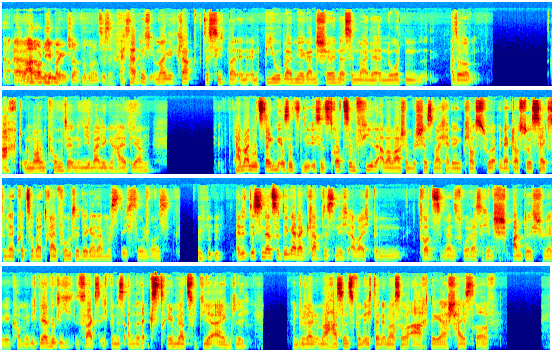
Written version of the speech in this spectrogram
Ja, aber hat auch Ähm, nicht immer geklappt, muss man dazu sagen. Es hat nicht immer geklappt. Das sieht man in, in Bio bei mir ganz schön. Das sind meine Noten, also acht und neun Punkte in den jeweiligen Halbjahren. Kann man jetzt denken, ist jetzt, ist jetzt trotzdem viel, aber war schon beschissen, weil ich hatte in, Klausur, in der Klausur sechs und der Kurzarbeit drei Punkte, Digga, da musste ich so los. Also das sind dann so Dinger, da klappt es nicht, aber ich bin trotzdem ganz froh, dass ich entspannt durchs Schüler gekommen bin. Ich bin ja wirklich, du sagst, ich bin das andere Extrem da zu dir eigentlich. Wenn du dann immer hasselst, bin ich dann immer so, ach Digga, scheiß drauf.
